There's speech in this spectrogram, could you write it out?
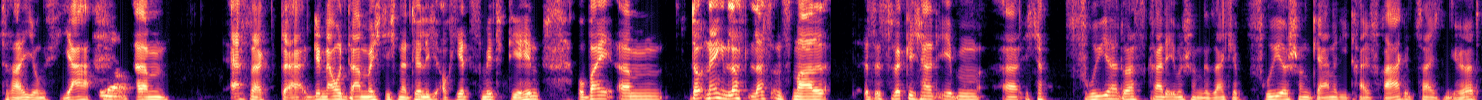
drei Jungs. Ja, ja. Ähm, er sagt, da, genau da möchte ich natürlich auch jetzt mit dir hin. Wobei, ähm, doch, nein, lass, lass uns mal, es ist wirklich halt eben, äh, ich habe früher, du hast gerade eben schon gesagt, ich habe früher schon gerne die drei Fragezeichen gehört.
